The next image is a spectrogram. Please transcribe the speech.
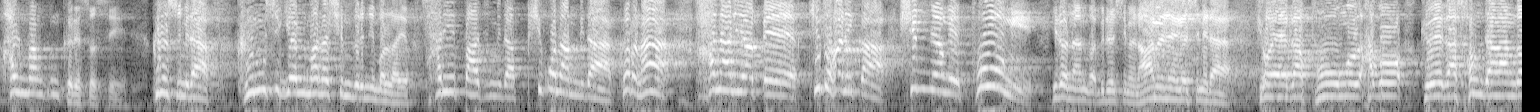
할 만큼 그랬었어요. 그렇습니다. 금식이 얼마나 힘든지 몰라요. 살이 빠집니다. 피곤합니다. 그러나 하나님 앞에 기도하니까 심령의 부흥이 일어난 거 믿으시면 아멘 하겠습니다. 교회가 부흥하고 교회가 성장한 거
